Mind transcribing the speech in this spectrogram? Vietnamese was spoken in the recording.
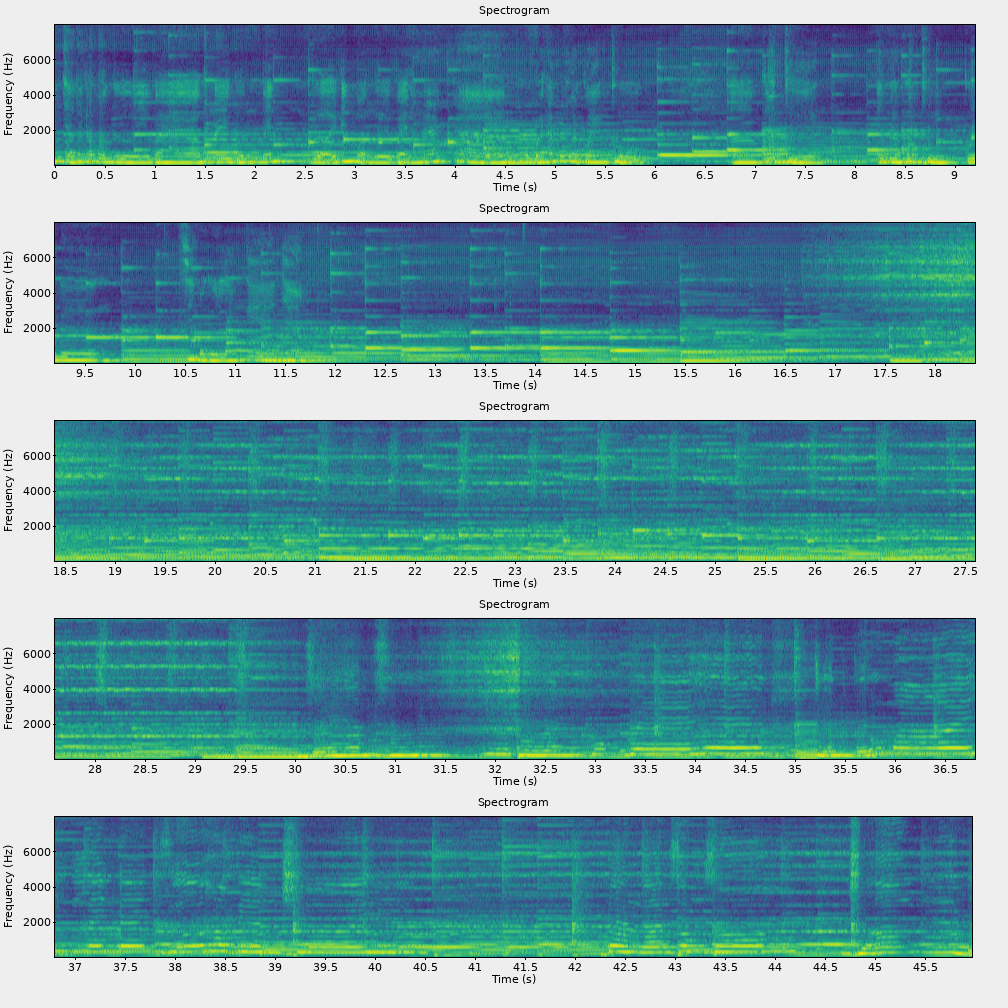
xin chào tất cả mọi người và hôm nay Quỳnh đến gửi đến mọi người bài hát à, một bài hát rất là quen thuộc. À, con thuyền em là con thuyền cô đơn. Xin mọi người lắng nghe nha.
